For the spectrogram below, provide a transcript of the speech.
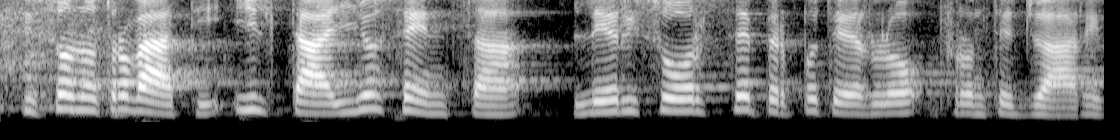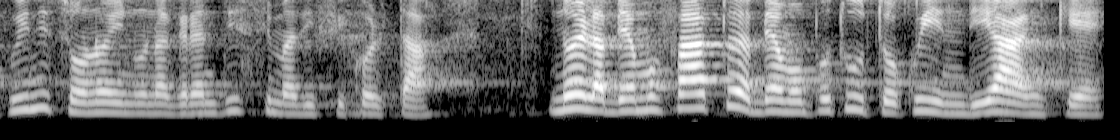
si sono trovati il taglio senza le risorse per poterlo fronteggiare, quindi sono in una grandissima difficoltà. Noi l'abbiamo fatto e abbiamo potuto quindi anche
